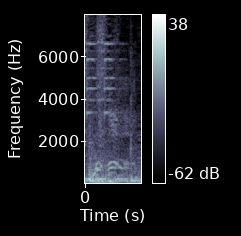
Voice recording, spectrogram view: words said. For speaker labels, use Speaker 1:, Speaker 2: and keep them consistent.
Speaker 1: Ha ha!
